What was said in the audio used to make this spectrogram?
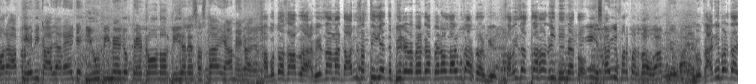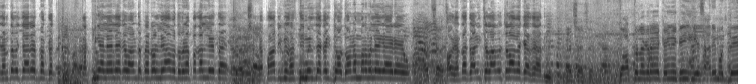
और आप ये भी कहा जा रहा है कि यूपी में जो पेट्रोल और डीजल है सस्ता है यहाँ महँगा है। हाँ वो तो साहब हमेशा हमारी दारू सस्ती है तो फिर पेट्रोल पेट्रोल दारू का सभी सस्ता है यूपी में तो। इसका भी तो फ़र्क पड़ता होगा आपके खा नहीं पड़ता जनता बेचारे कट्टियाँ ले लेके वहाँ पेट्रोल ले आवे तो बिना पकड़ लेता है। अच्छा। पाँच रुपये सस्ती मिल जाए कहीं दो, दो नंबर में ले जा रहे हो। अच्छा अच्छा। और यहाँ तक गाड़ी चलावे चलावे कैसे आदमी? अच्छा अच्छा। तो आपको लग रहा है कहीं ना कहीं ये सारे मुद्दे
